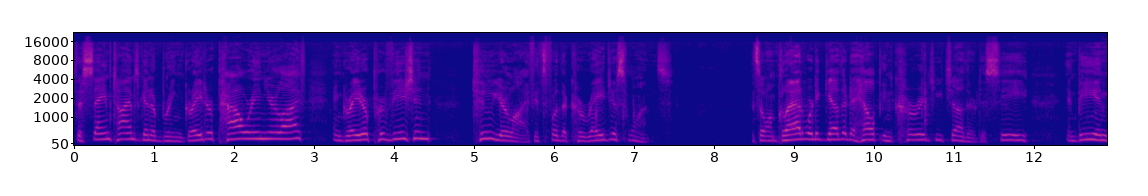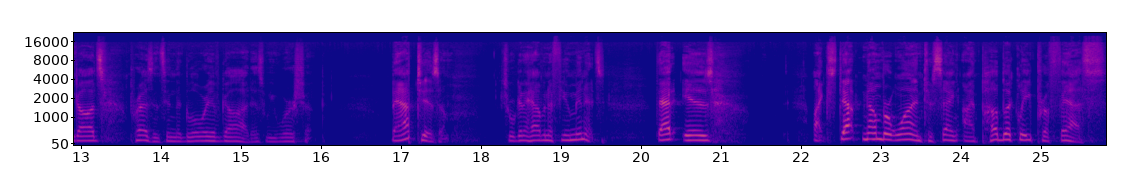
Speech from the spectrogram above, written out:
at the same time is going to bring greater power in your life and greater provision to your life. It's for the courageous ones. And so I'm glad we're together to help encourage each other to see and be in God's presence in the glory of God as we worship. Baptism, which we're going to have in a few minutes, that is like step number one to saying, I publicly profess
